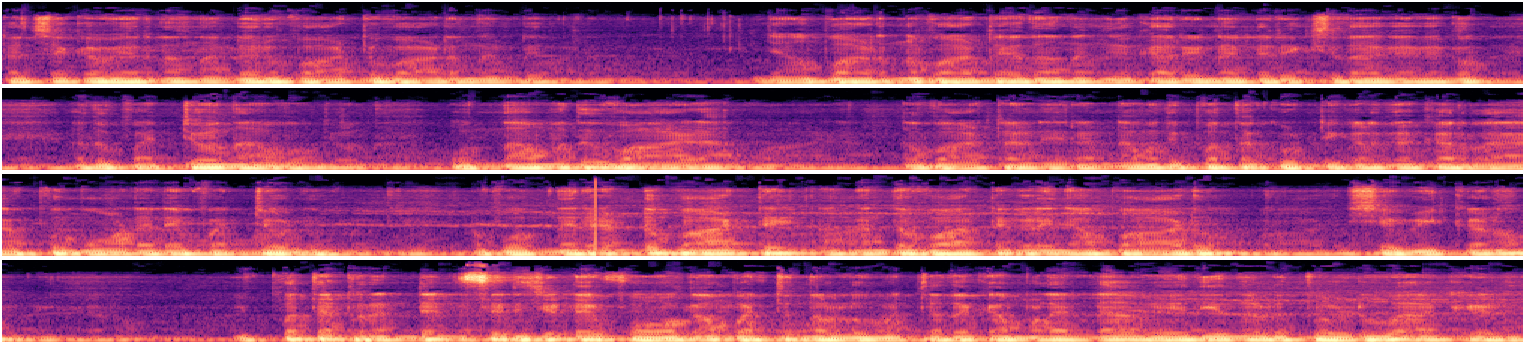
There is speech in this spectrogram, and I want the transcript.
ടച്ചൊക്കെ വരുന്ന നല്ലൊരു പാട്ട് പാടുന്നുണ്ട്. ഞാൻ പാടുന്ന പാട്ട് ഏതാന്ന് നിങ്ങൾക്ക് അറിയണല്ലേ രക്ഷിതാക്കൾക്കൊക്കെ അത് പറ്റുമെന്നാവും. ഒന്നാമത് വാഴ. ആ പാട്ടാണ്. രണ്ടാമത് ഇപ്പോഴത്തെ കുട്ടികൾക്കൊക്കെ റാപ്പ് മോഡലേ പറ്റുള്ളൂ. അപ്പൊ ഒന്ന് രണ്ട് പാട്ട് അങ്ങനത്തെ പാട്ടുകൾ ഞാൻ പാടും. ക്ഷമിക്കണം. ഇപ്പോഴത്തെ ട്രെൻഡ് അനുസരിച്ചിട്ടേ പോകാൻ പറ്റുന്നുള്ളൂ. മറ്റതൊക്കെ നമ്മളെല്ലാ വേദിയിൽ നിന്ന് എടുത്ത് ഒഴിവാക്കുകയാണ്.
